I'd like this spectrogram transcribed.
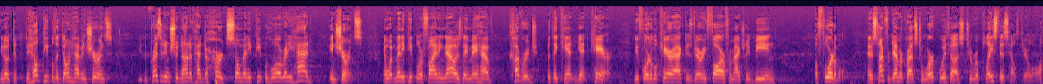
You know, to, to help people that don't have insurance, the president should not have had to hurt so many people who already had insurance. And what many people are finding now is they may have coverage, but they can't get care. The Affordable Care Act is very far from actually being affordable. And it's time for Democrats to work with us to replace this health care law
